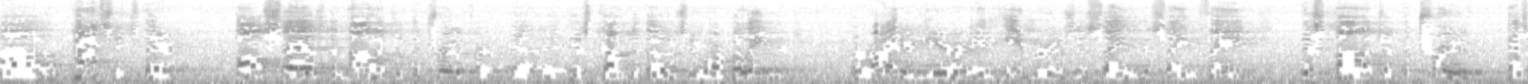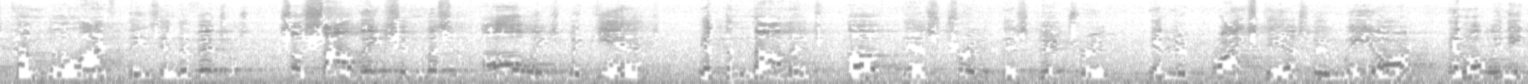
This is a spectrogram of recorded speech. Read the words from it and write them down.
uh, passage there. Paul says the knowledge of the truth has come to those who are believers. The writer here in Hebrews is saying the same thing. This knowledge of the truth has come to the life of these individuals. So salvation, listen, always begins in the knowledge of this truth, this new truth, and who Christ is, who we are, and what we need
